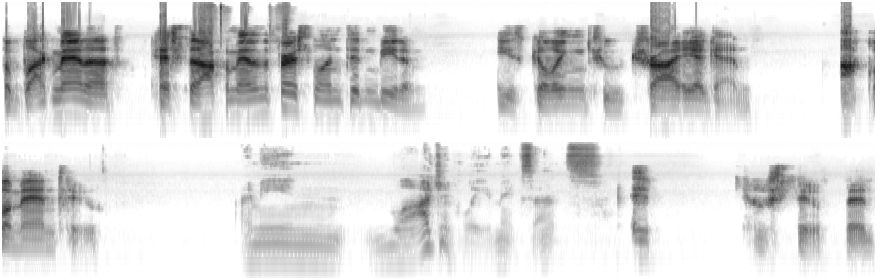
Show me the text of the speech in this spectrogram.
But Black Manta, pissed at Aquaman in the first one, didn't beat him. He's going to try again. Aquaman 2. I mean, logically, it makes sense. It's so stupid.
